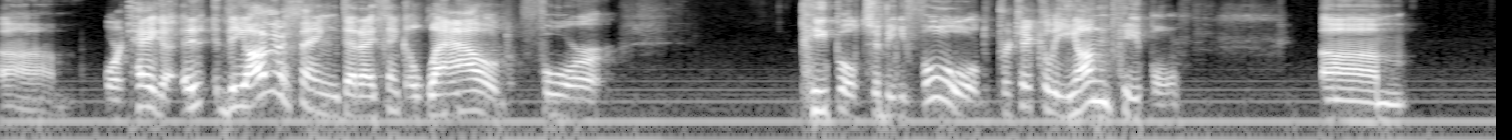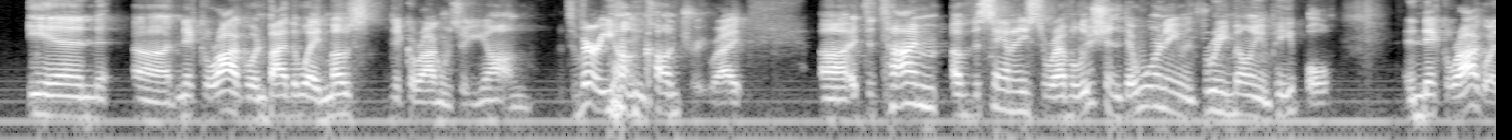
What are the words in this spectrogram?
um, Ortega. The other thing that I think allowed for people to be fooled, particularly young people, um, in uh, Nicaragua, and by the way, most Nicaraguans are young. It's a very young country, right? Uh, at the time of the Sandinista Revolution, there weren't even three million people in Nicaragua.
